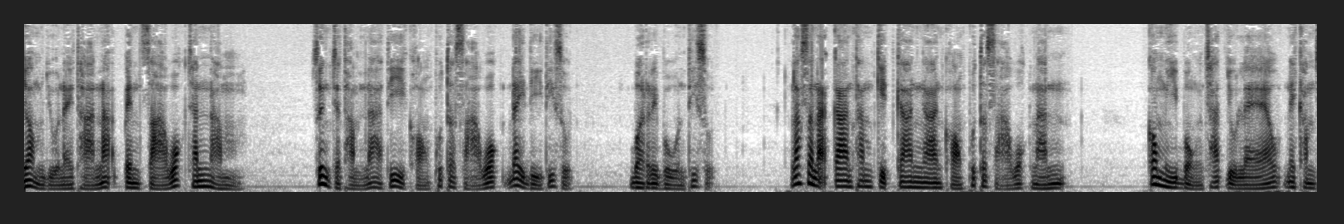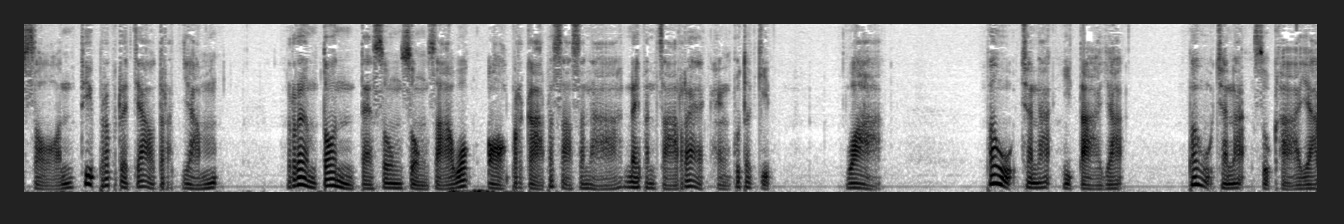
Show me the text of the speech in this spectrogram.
ย่อมอยู่ในฐานะเป็นสาวกชั้นนำซึ่งจะทำหน้าที่ของพุทธสาวกได้ดีที่สุด บริบูรณ์ที่สุด ลักษณะการทำกิจการงานของพุทธสาวกนั้น ก็มีบ่งชัดอยู่แล้วในคำสอนที่พระพุทธเจ้าตรัสย้ำ เริ่มต้นแต่ทรงส่งสาวกออกประกาศพระศาสนาในพรรษาแรกแห่งพุทธกิจ ว่าพระหุชนะหิตายะ พระหุชนะสุขายะ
